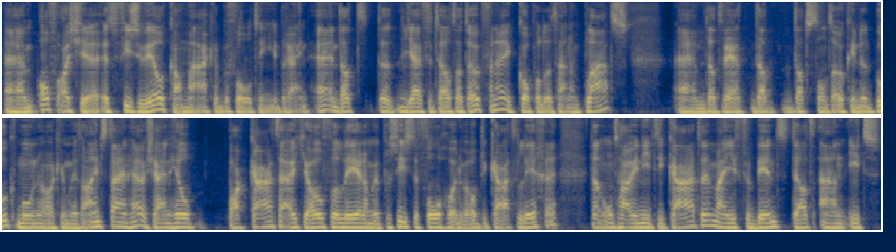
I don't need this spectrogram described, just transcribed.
Ehm, of als je het visueel kan maken, bijvoorbeeld in je brein. Hè, En dat, dat, jij vertelt dat ook van, hey, ik koppel het aan een plaats. Ehm, dat, werd, dat, dat stond ook in het boek Moonwalking with Einstein. Hè. Als jij een heel pak kaarten uit je hoofd wil leren met precies de volgorde waarop die kaarten liggen, dan onthoud je niet die kaarten, maar je verbindt dat aan iets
